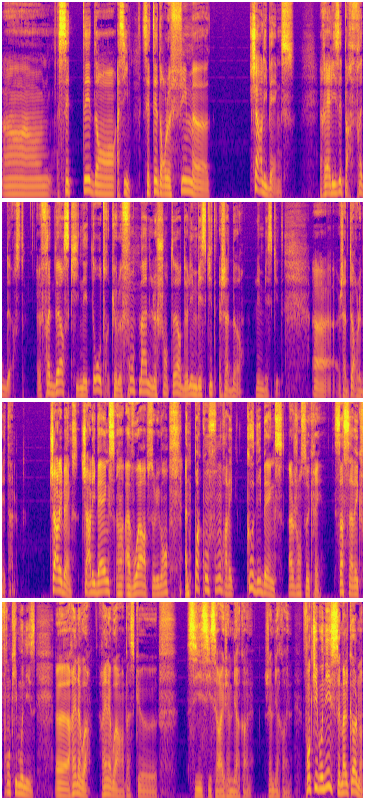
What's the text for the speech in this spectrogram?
Euh, c'était dans ah si, le film euh, Charlie Banks, réalisé par Fred Durst. Euh, Fred Durst qui n'est autre que le frontman, le chanteur de Limp Bizkit. J'adore Limp Bizkit. J'adore le métal. Charlie Banks, Charlie Banks, hein, à voir absolument, à ne pas confondre avec Cody Banks, agent secret. Ça, c'est avec Frankie Muniz. rien à voir, rien à voir, hein, parce que si, si, c'est vrai que j'aime bien quand même. J'aime bien quand même. Frankie Muniz, c'est Malcolm.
